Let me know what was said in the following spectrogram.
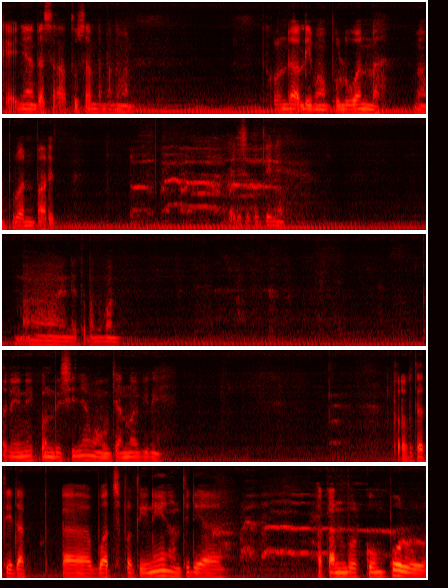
Kayaknya ada seratusan teman-teman. Kalau enggak 50-an lah. 50-an parit. Jadi seperti ini. Nah ini teman-teman. Tadi ini kondisinya mau hujan lagi nih. Kalau kita tidak uh, buat seperti ini nanti dia akan berkumpul.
